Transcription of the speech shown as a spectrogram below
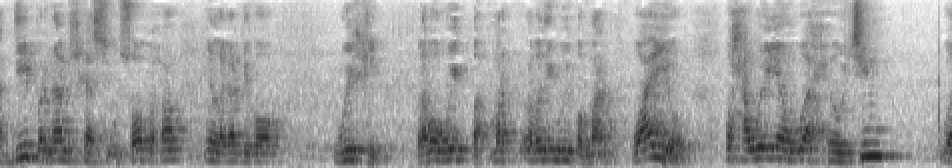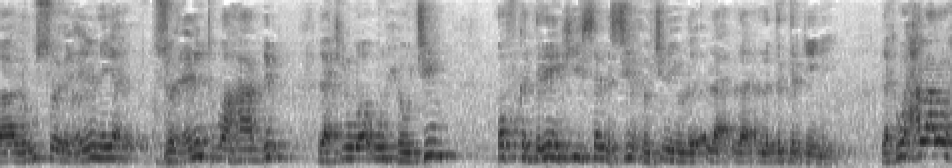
haddii barnaamijkaasi uu soo baxo in laga dhigo weekly laba wiigba mar labadii wiigba mar. Waayo waxa weeyaan waa xoojin waa lagu soo celcelinaya ku soo celcelintu maaha dhib laakiin waa uun xoojin qofka dareenkiisa la sii xoojinayo la dardargeynayo laakiin wax allaala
